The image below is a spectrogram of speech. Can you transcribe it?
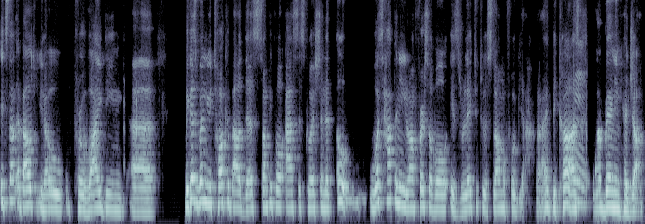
It's not about you know providing uh, because when you talk about this, some people ask this question that oh, what's happening in Iran? First of all, is related to Islamophobia, right? Because mm. they are burning hijab,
